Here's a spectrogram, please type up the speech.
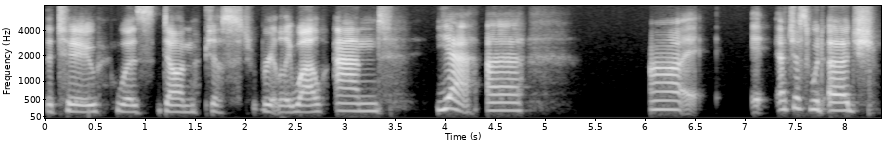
the two was done just really well. And yeah uh uh, it, I just would urge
